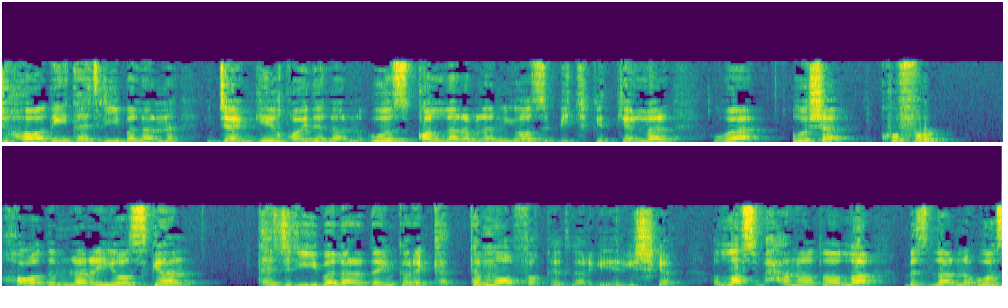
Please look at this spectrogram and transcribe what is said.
jihodiy tajribalarni jangiy qoidalarni o'z qo'llari bilan yozib bitib ketganlar va o'sha kufr xodimlari yozgan tajribalaridan ko'ra katta muvaffaqiyatlarga erishgan alloh subhanava taolo bizlarni o'z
